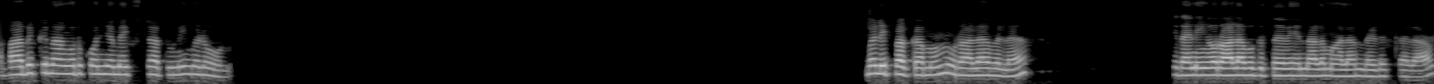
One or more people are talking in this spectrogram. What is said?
அப்போ அதுக்கு நாங்கள் ஒரு கொஞ்சம் எக்ஸ்ட்ரா துணி விடுவோம் வெளிப்பக்கமும் ஒரு அளவில். இதை நீங்கள் ஒரு அளவுக்கு தேவையானாலும் அளந்து எடுக்கலாம்.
